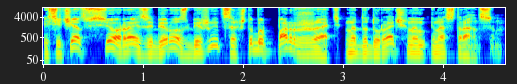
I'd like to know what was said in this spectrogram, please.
и сейчас все райзабюро сбежится, чтобы поржать над одураченным иностранцем.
